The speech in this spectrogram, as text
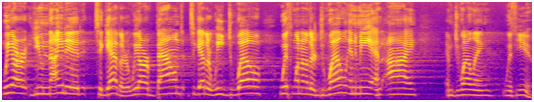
we are united together. We are bound together. We dwell with one another. Dwell in me, and I am dwelling with you.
